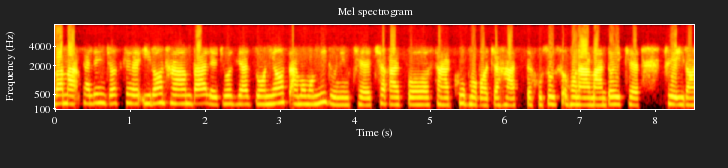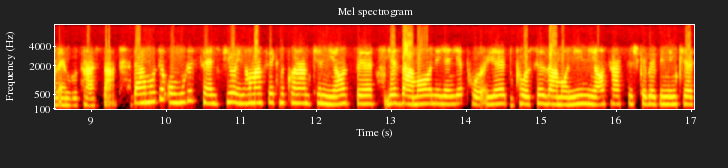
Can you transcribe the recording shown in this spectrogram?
و مسئله اینجاست که ایران هم بله جزی از دنیاست اما ما می‌دونیم که چقدر با سرکوب مواجه هست به خصوص هنرمندایی که توی ایران امروز هستن. در مورد امور سنفی و اینها من فکر می‌کنم که نیاز به یه زمان یعنی یه, یه پروسه زمانی نیاز هستش که ببینیم که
